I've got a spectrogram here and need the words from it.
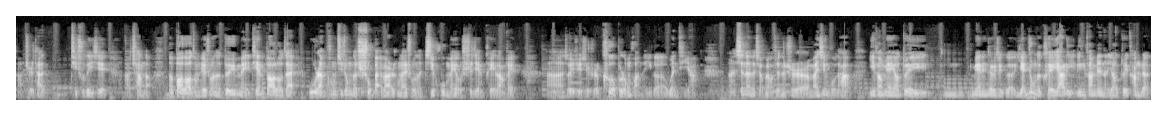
啊，这是他。提出的一些啊倡导，那么报告总结说呢，对于每天暴露在污染空气中的数百万儿童来说呢，几乎没有时间可以浪费，啊，所以这就是刻不容缓的一个问题哈。呃，现在的小朋友真的是蛮辛苦的哈。一方面要对，嗯，面临着这个严重的课业压力；另一方面呢，要对抗着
